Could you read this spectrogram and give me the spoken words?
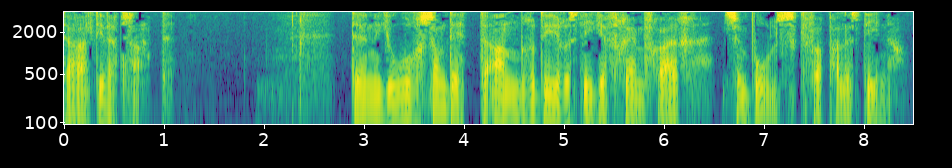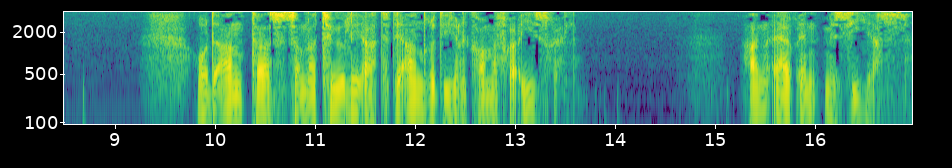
Det har alltid vært sant. Den jord som dette andre dyret stiger frem fra, er symbolsk for Palestina. Og det antas som naturlig at det andre dyret kommer fra Israel. Han er en Messias.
